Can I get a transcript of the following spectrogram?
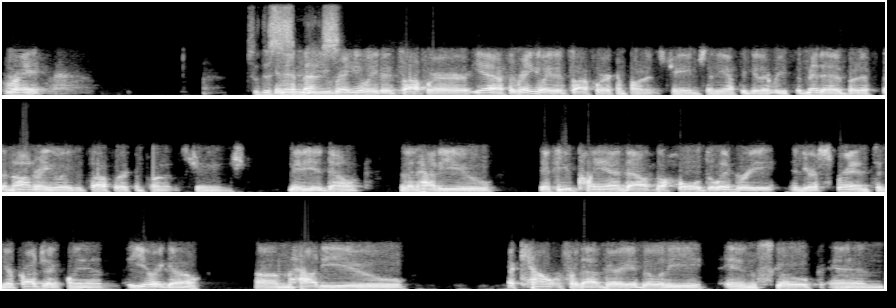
Right. So this and is if a mess. the regulated software, yeah, if the regulated software components change, then you have to get it resubmitted. But if the non-regulated software components change, maybe you don't. And then how do you, if you planned out the whole delivery in your sprint and your project plan a year ago, um, how do you account for that variability in scope and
